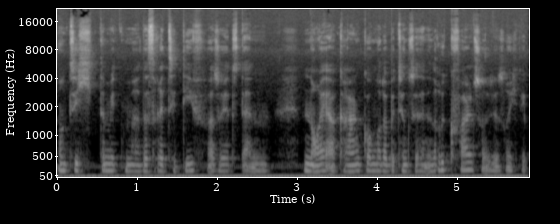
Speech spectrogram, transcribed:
und sich, damit man das Rezidiv, also jetzt eine Neuerkrankung oder beziehungsweise einen Rückfall, so ist es richtig,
